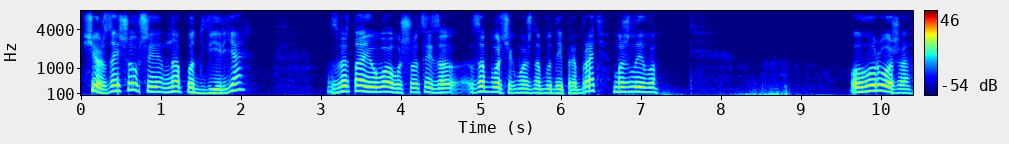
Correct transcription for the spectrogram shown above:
Що ж, зайшовши на подвір'я, звертаю увагу, що цей заборчик можна буде і прибрати, можливо. Огорожа,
